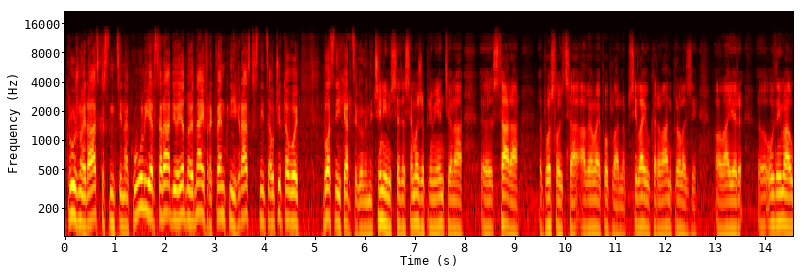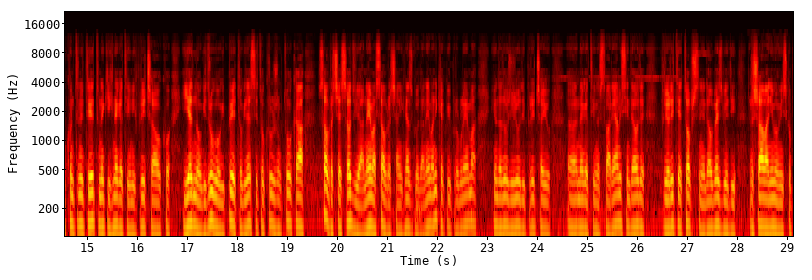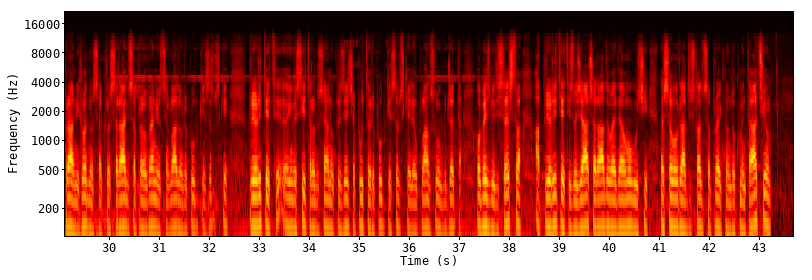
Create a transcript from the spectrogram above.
kružnoj raskrsnici na Kuli, jer se radi o jednoj od najfrekventnijih raskrsnica u čitavoj Bosni i Hercegovini. Čini mi se da se može primijeniti ona e, stara poslovica, a veoma je popularna. Psi laju, karavani prolaze. Ovaj, jer e, ovdje ima u kontinuitetu nekih negativnih priča oko jednog i drugog i petog i desetog kružnog toka. Saobraćaj se odvija, nema saobraćajnih nezgoda, nema nikakvih problema i onda dođu ljudi i pričaju e, negativne stvari. Ja mislim da je ovdje prioritet opštine da obezbijedi rešavanje imovinsko-pravnih odnosa kroz saradnju sa pravobranjivacom vladom Republike Srpske. Prioritet e, investitora, odnosno javnog prezeća puta u Republike Srpske da u planu svog budžeta obezbijedi sredstva, a prioritet izvođača radova je da omogući da se ovo radi u skladu sa projektnom dokumentacijom.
